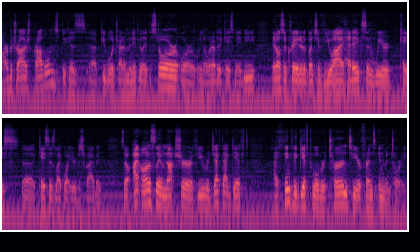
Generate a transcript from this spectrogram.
arbitrage problems because uh, people would try to manipulate the store or you know whatever the case may be. It also created a bunch of UI headaches and weird case uh, cases like what you're describing. So I honestly am not sure if you reject that gift. I think the gift will return to your friend's inventory,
